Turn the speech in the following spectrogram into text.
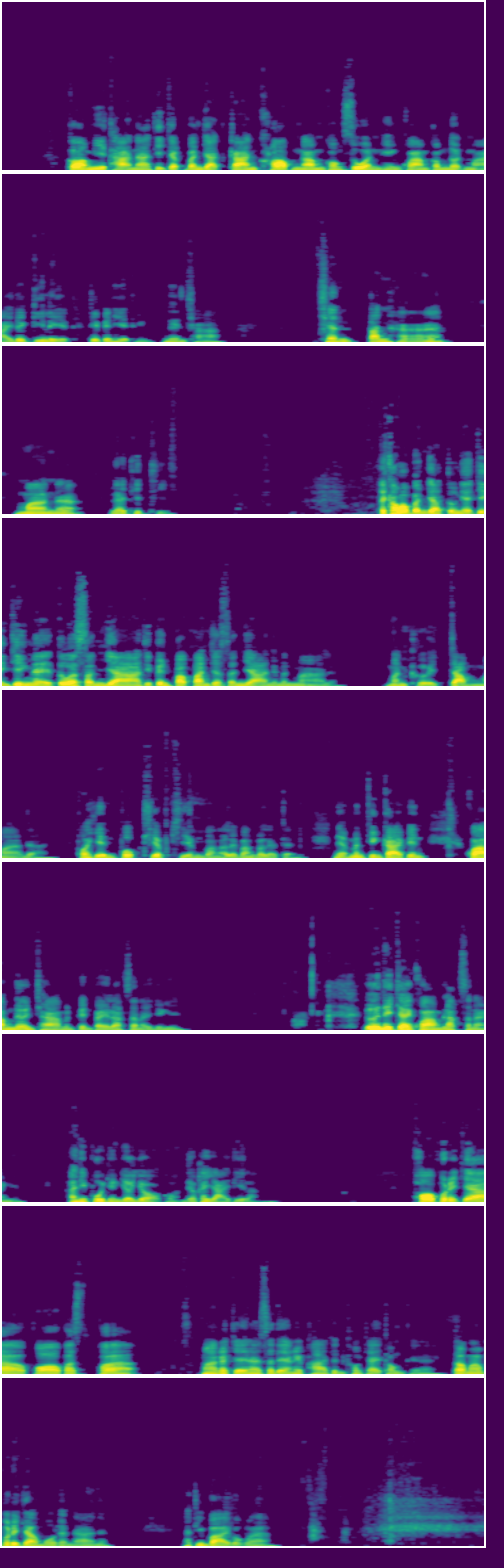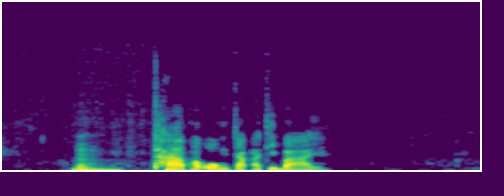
ก็มีฐานะที่จะบัญญัติการครอบงำของส่วนแห่งความกำหนดหมายด้วยกิเลสที่เป็นเหตุเนื่นช้า เช่น ตัณหา มานะและทิฏฐิแต่คำว่าบัญญัติตรงนี้จริงๆเนี่ยตัวสัญญาที่เป็นปัปปันจะสัญญาเนี่ยมันมาแล้ว มันเคยจำมาได้พอเห็นปุ๊บเทียบเคียงบ้างอะไรบ้างก็แล้วแต่ เนี่ยมันจึงกลายเป็นความเนื่นช้ามันเป็นไปลักษณะอย่างนี้ เออในใจความลักษณะนี้ อันนี้พูดอย่างย่อๆก่อน เดี๋ยวขยายทีหลัง พอพระเจ้า พอพระพระมหากระจายนะแสดงให้พระจนเข้าใจท่องแท้ ต่อมาพระเจ้าโมทนานะอธิบายบอกว่าอถ้าพระองค์จักอธิบาย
